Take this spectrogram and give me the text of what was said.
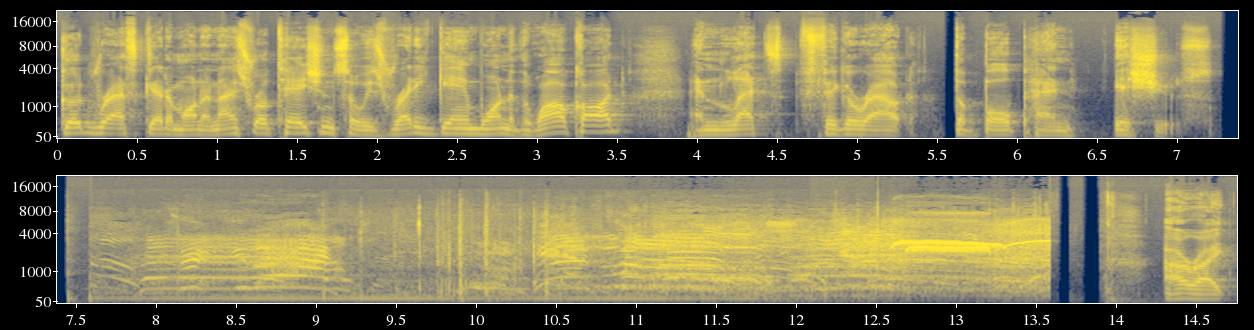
good rest, get him on a nice rotation so he's ready game one of the wild card. And let's figure out the bullpen issues. All right.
